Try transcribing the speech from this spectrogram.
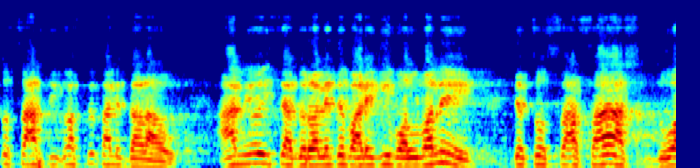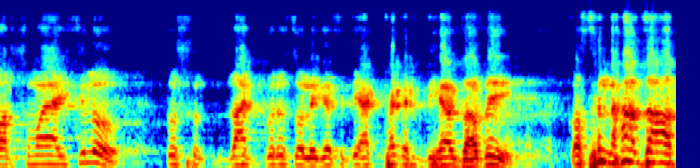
তো চাষি কষ্টে তাহলে দাঁড়াও। আমি ওই চাদর আলীতে বাড়ি গিয়ে বলবানে যে তোর চাষা দুয়ার সময় আইছিল, তো রাগ করে চলে গেছে কি এক প্যাকেট দেওয়া যাবে? কত না যাওয়ার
